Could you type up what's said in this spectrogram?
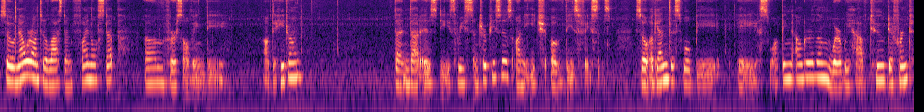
So now we're on to the last and final step um, for solving the octahedron. Then that is the three centerpieces on each of these faces. So again, this will be a swapping algorithm where we have two different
